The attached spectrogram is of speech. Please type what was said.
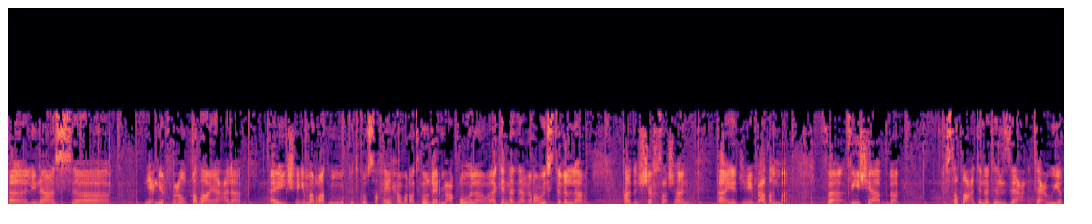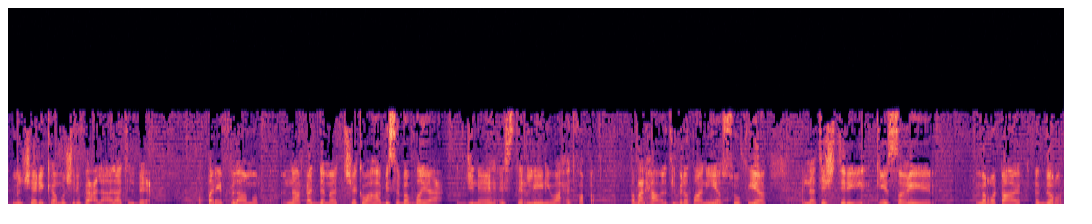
لناس يعني يرفعون قضايا على أي شيء. مرات ممكن تكون صحيحة ومرات تكون غير معقولة ولكنها ثغره ويستغلها هذا الشخص عشان آه، يجني بعض المال. ففي شابه استطاعت إنها تنزع تعويض من شركة مشرفة على آلات البيع. الطريف في الأمر إنها قدمت شكواها بسبب ضياع جنيه استرليني واحد فقط. طبعا حاولت البريطانية الصوفية إنها تشتري كيس صغير من رقائق الذرة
